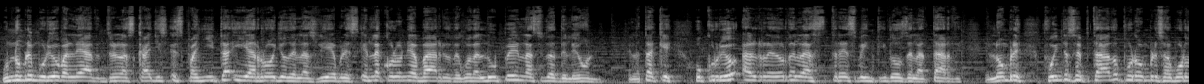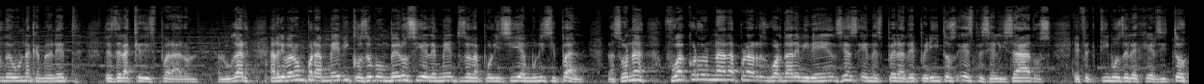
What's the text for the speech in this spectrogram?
Un hombre murió baleado entre las calles Españita y Arroyo de las Liebres en la colonia Barrio de Guadalupe en la ciudad de León. El ataque ocurrió alrededor de las 3.22 de la tarde. El hombre fue interceptado por hombres a bordo de una camioneta desde la que dispararon. Al lugar arribaron paramédicos de bomberos y elementos de la policía municipal. La zona fue acordonada para resguardar evidencias en espera de peritos especializados. Efectivos del ejército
